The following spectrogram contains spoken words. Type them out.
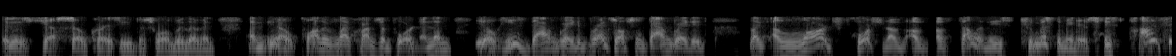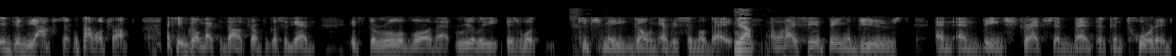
it is just so crazy this world we live in. And you know, quality of life crimes are important. And then you know he's downgraded. Bragg's office has downgraded like a large portion of, of, of felonies to misdemeanors. He's honestly did the opposite with Donald Trump. I keep going back to Donald Trump because again, it's the rule of law that really is what keeps me going every single day. Yep. And when I see it being abused and, and being stretched and bent and contorted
